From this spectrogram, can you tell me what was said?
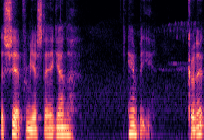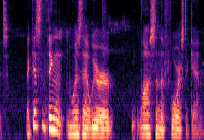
The shit from yesterday again? Can't be. Could it? I guess the thing was that we were lost in the forest again.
